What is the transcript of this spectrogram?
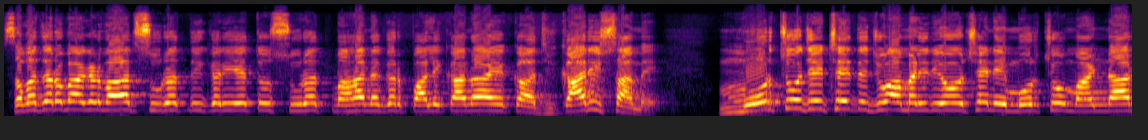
સમાચારોમાં આગળ વાત સુરતની કરીએ તો સુરત મહાનગરપાલિકાના એક અધિકારી સામે મોરચો જે છે તે જોવા મળી રહ્યો છે ને મોરચો માંડનાર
